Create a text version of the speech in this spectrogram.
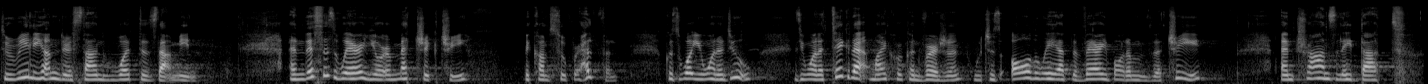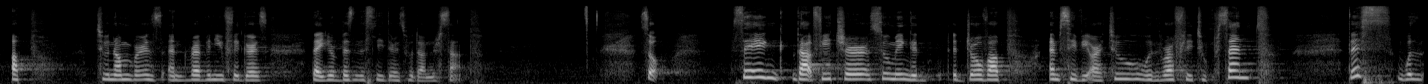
to really understand what does that mean. And this is where your metric tree becomes super helpful. Because what you want to do is you want to take that micro conversion, which is all the way at the very bottom of the tree, and translate that up to numbers and revenue figures that your business leaders would understand. So, saying that feature, assuming it, it drove up MCVR2 with roughly 2%, this will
